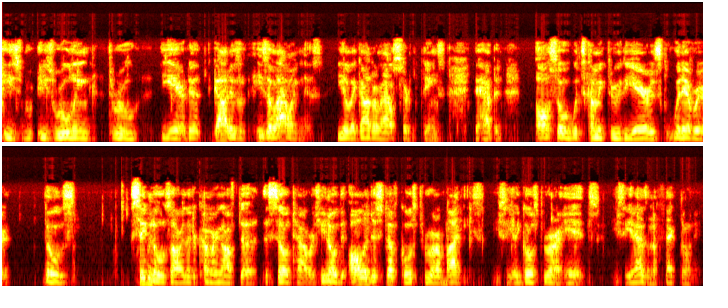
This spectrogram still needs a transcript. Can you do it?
he's he's ruling through the air. God is he's allowing this. He God allows certain things to happen. Also, what's coming through the air is whatever those signals are that are coming off the, the cell towers. You know, the, all of this stuff goes through our bodies. You see, it goes through our heads. You see, it has an effect on it.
